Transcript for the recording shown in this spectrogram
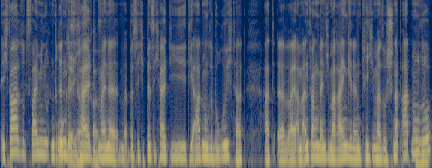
ich war so zwei Minuten drin, Okay, bis ich das halt krass. meine, bis ich, bis ich halt die, die Atmung so beruhigt hat. hat äh, weil am Anfang, wenn ich immer reingehe, dann kriege ich immer so Schnappatmung Mhm. so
